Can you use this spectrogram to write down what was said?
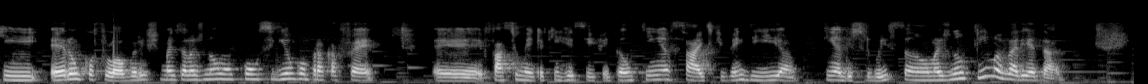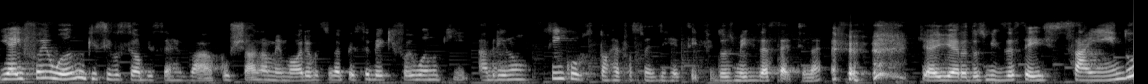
que eram coffee lovers, mas elas não conseguiam comprar café é, facilmente aqui em Recife. Então tinha site que vendia, tinha distribuição, mas não tinha uma variedade. E aí foi o ano que, se você observar, puxar na memória, você vai perceber que foi o ano que abriram cinco torrefações em Recife, 2017, né? que aí era 2016 saindo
